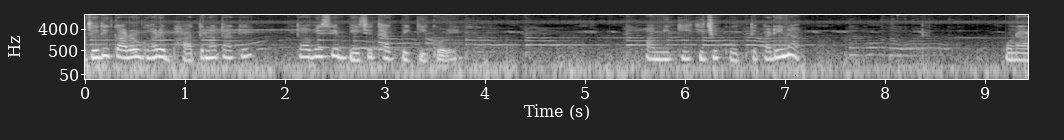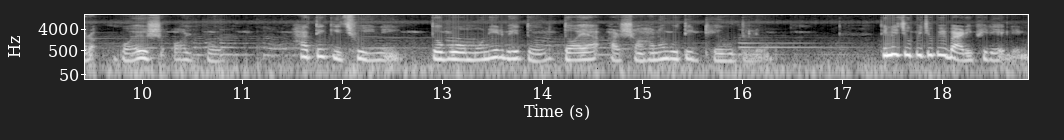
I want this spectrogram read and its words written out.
যদি কারোর ঘরে ভাত না থাকে, তবে সে বেঁচে থাকবে কি করে? আমি কি কিছু করতে পারি না? ওনার বয়স অল্প, হাতে কিছুই নেই। তবুও মনের ভেতর দয়া আর সহানুভূতির ঢেউ উঠল। তিনি চুপি চুপি বাড়ি ফিরে এলেন।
